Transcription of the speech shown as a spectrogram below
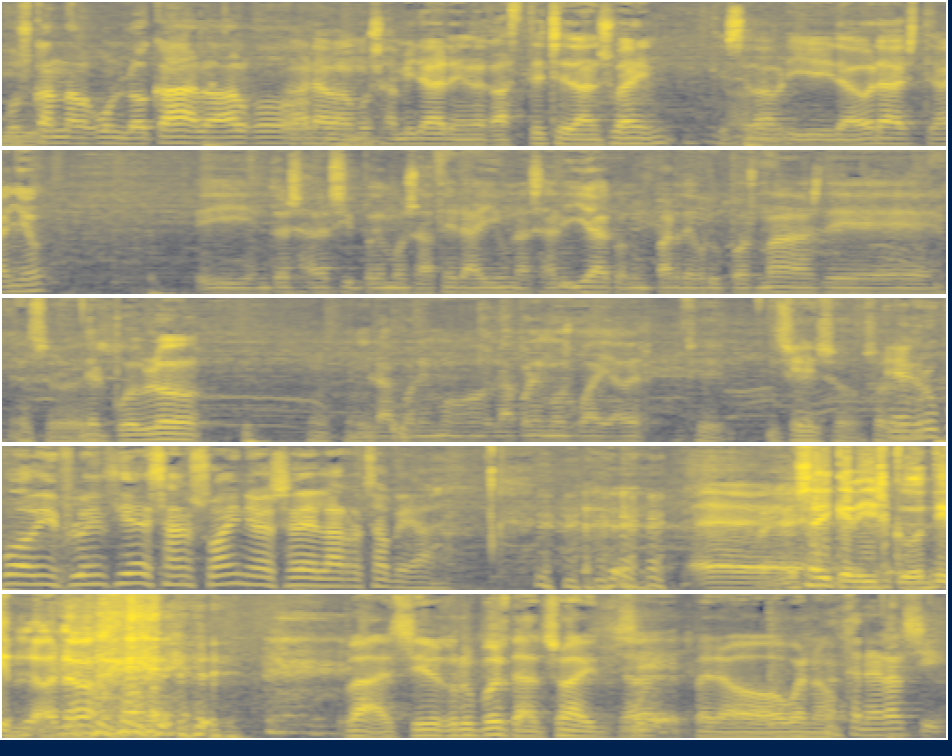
Buscando algún local o algo. Ahora vamos a mirar en el Gasteche de Answain, que se va a abrir ahora este año. Y entonces a ver si podemos hacer ahí una salilla con un par de grupos más de, del pueblo y la ponemos la ponemos guay, a ver. Sí, sí, eso. ¿El grupo de influencia es Answain o es La Rochapea? eh... eso hay que discutirlo, ¿no? Va, sí, el grupo es de Answine, pero bueno. En general sí.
